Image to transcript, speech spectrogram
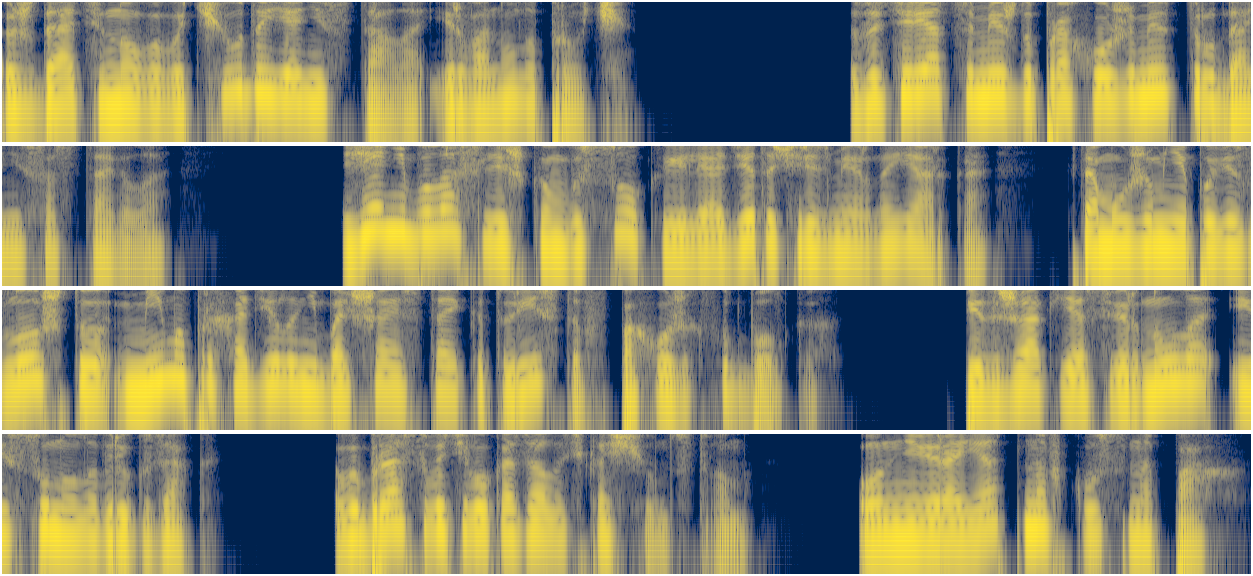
Ждать нового чуда я не стала и рванула прочь. Затеряться между прохожими труда не составило. Я не была слишком высокой или одета чрезмерно ярко — к тому же мне повезло, что мимо проходила небольшая стайка туристов в похожих футболках. Пиджак я свернула и сунула в рюкзак. Выбрасывать его казалось кощунством. Он невероятно вкусно пах.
